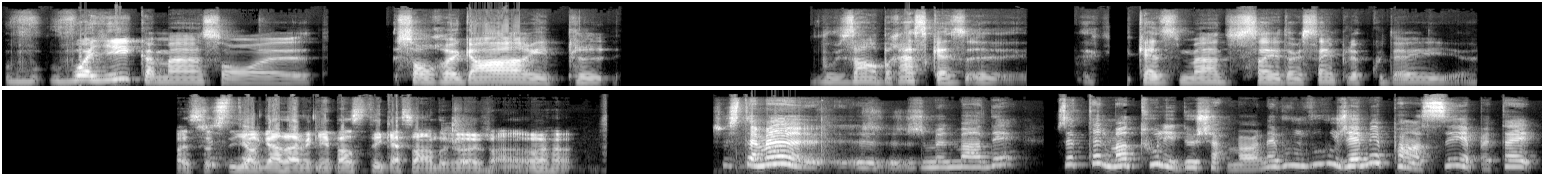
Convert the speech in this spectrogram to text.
vous voyez comment son, son regard est vous embrasse quasiment d'un simple coup d'œil. il regarde avec intensité Cassandra, genre. Justement, je me demandais, vous êtes tellement tous les deux charmeurs. N'avez-vous jamais pensé à peut-être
